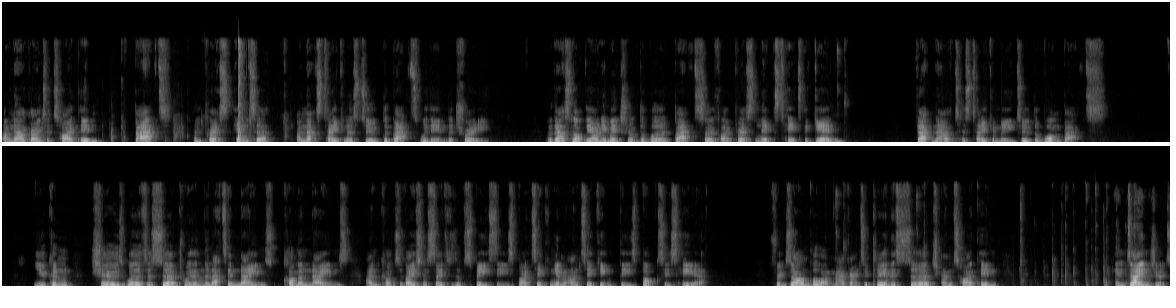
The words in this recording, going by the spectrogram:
I'm now going to type in bat and press enter, and that's taken us to the bats within the tree. But that's not the only mention of the word bat, so if I press next hit again, that now has taken me to the wombats. You can choose whether to search within the Latin names, common names, and conservation status of species by ticking and unticking these boxes here. For example, I'm now going to clear this search and type in endangered.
